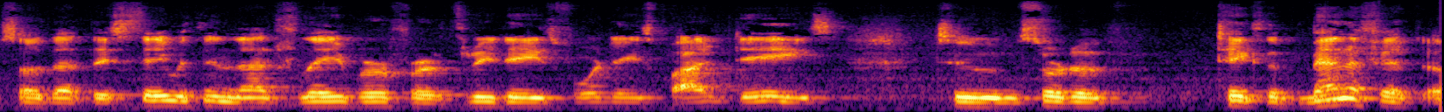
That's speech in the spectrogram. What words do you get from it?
so that they stay within that flavor for three days, four days, five days to sort of take the benefit of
